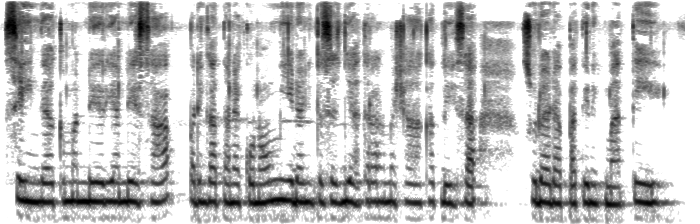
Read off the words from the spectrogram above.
sehingga kemandirian desa, peningkatan ekonomi dan kesejahteraan masyarakat desa sudah dapat dinikmati.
